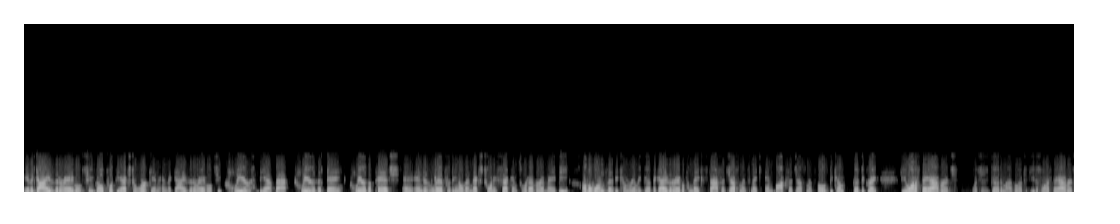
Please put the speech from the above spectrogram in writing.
the guys that are able to go put the extra work in, and the guys that are able to clear the at bat, clear the day, clear the pitch, and, and just live for the, you know the next 20 seconds, whatever it may be, are the ones that become really good. The guys that are able to make fast adjustments, make in box adjustments, those become good to great. If you want to stay average, which is good in my book, if you just want to stay average,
